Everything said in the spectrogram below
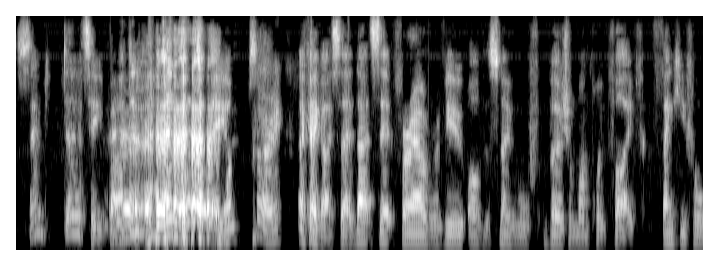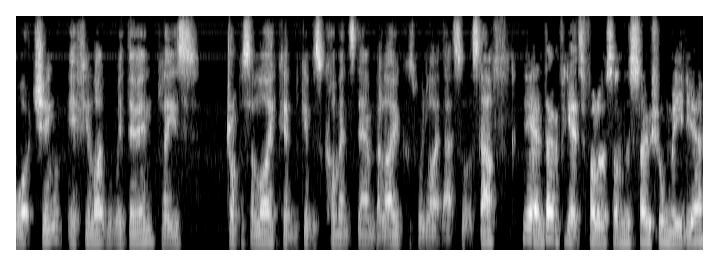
Sounded dirty, but I didn't intend it to be. I'm sorry. Okay, guys, so that's it for our review of the Snow Wolf version 1.5. Thank you for watching. If you like what we're doing, please drop us a like and give us comments down below because we like that sort of stuff. Yeah, and don't forget to follow us on the social media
